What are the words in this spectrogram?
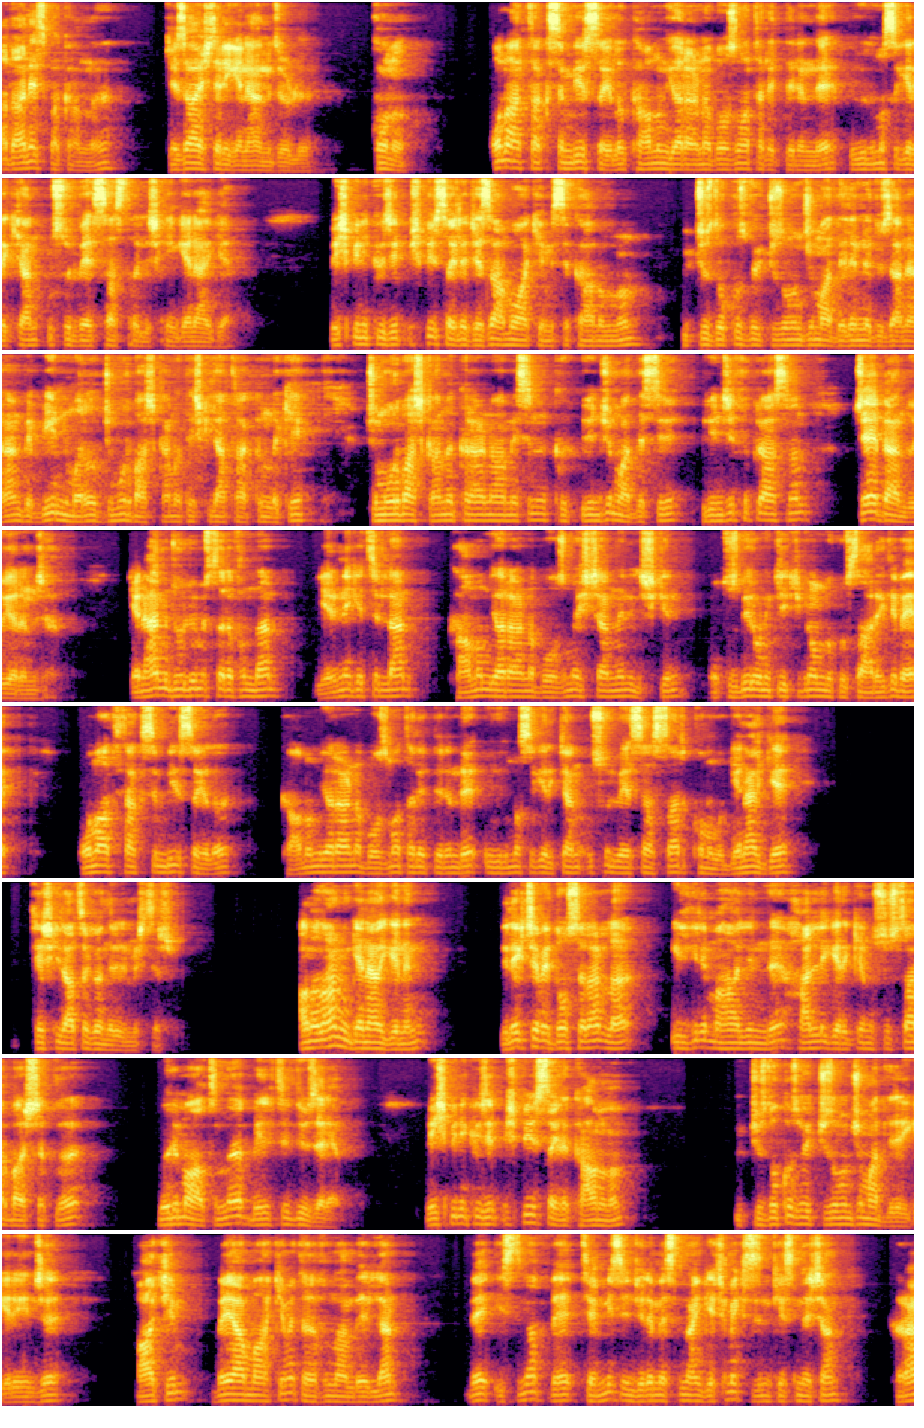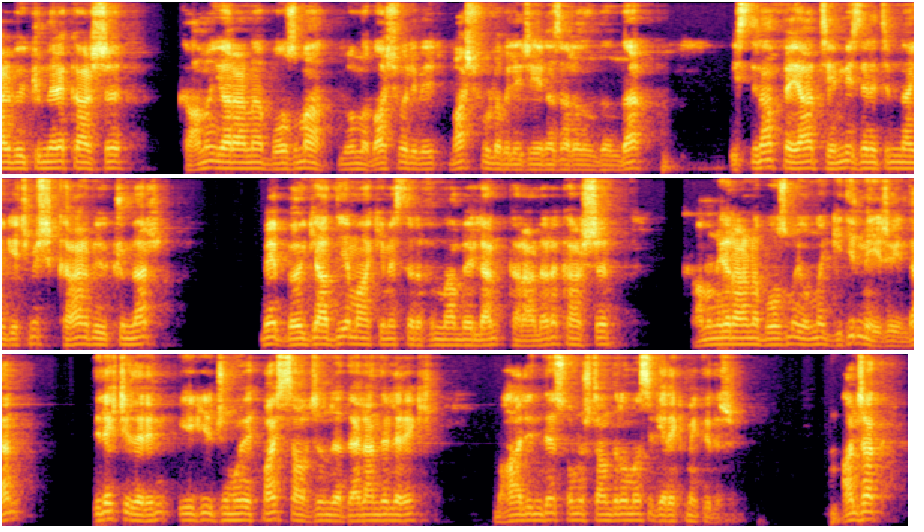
Adalet Bakanlığı, Ceza İşleri Genel Müdürlüğü. Konu 16 Taksim 1 sayılı kanun yararına bozma taleplerinde uyulması gereken usul ve esaslara ilişkin genelge. 5271 sayılı Ceza Muhakemesi Kanunu'nun 309 ve 310. maddelerine düzenlenen ve 1 numaralı Cumhurbaşkanlığı Teşkilatı hakkındaki Cumhurbaşkanlığı kararnamesinin 41. maddesi 1. fıkrasının C bendi uyarınca Genel Müdürlüğümüz tarafından yerine getirilen kanun yararına bozma işlemlerine ilişkin 31.12.2019 tarihli ve 16 Taksim 1 sayılı kanun yararına bozma taleplerinde uyulması gereken usul ve esaslar konulu genelge teşkilata gönderilmiştir. Anılan genelgenin dilekçe ve dosyalarla ilgili mahallinde halle gereken hususlar başlıklı bölümü altında belirtildiği üzere 5271 sayılı kanunun 309 ve 310. maddeleri gereğince hakim veya mahkeme tarafından verilen ve istinaf ve temiz incelemesinden geçmeksizin kesinleşen karar ve hükümlere karşı kanun yararına bozma yoluna başvurulabil- başvurulabileceği nazar alındığında istinaf veya temiz denetiminden geçmiş karar ve hükümler ve bölge adliye mahkemesi tarafından verilen kararlara karşı kanun yararına bozma yoluna gidilmeyeceğinden dilekçelerin ilgili Cumhuriyet Başsavcılığınca değerlendirilerek mahallinde sonuçlandırılması gerekmektedir. Ancak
